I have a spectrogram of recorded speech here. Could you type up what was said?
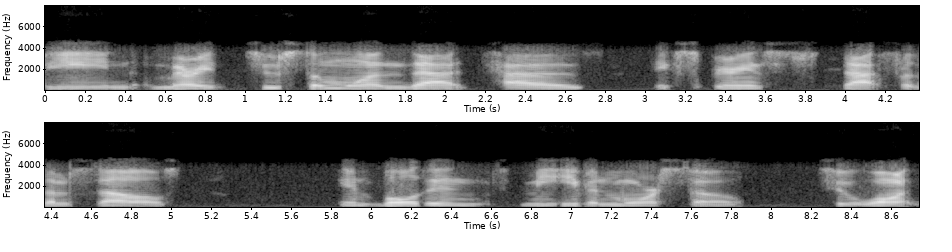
being married to someone that has experienced that for themselves emboldened me even more so to want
